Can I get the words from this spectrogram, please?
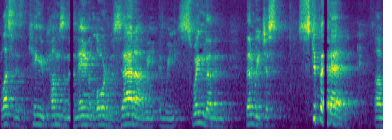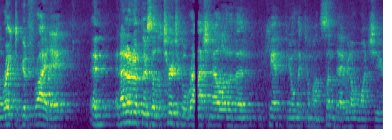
Blessed is the King who comes in the name of the Lord, Hosanna. And we, and we swing them, and then we just skip ahead um, right to Good Friday. And, and I don't know if there's a liturgical rationale other than you can't, if you only come on Sunday, we don't want you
